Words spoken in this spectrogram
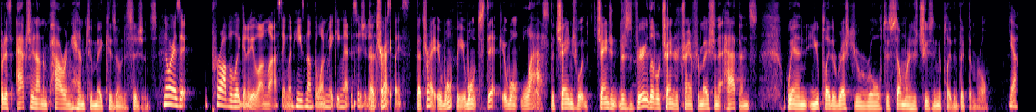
but it's actually not empowering him to make his own decisions. Nor is it probably going to be long lasting when he's not the one making that decision in That's the right. first place. That's right. It won't be. It won't stick. It won't last. The change will change. There's very little change or transformation that happens when you play the rescuer role to someone who's choosing to play the victim role. Yeah.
